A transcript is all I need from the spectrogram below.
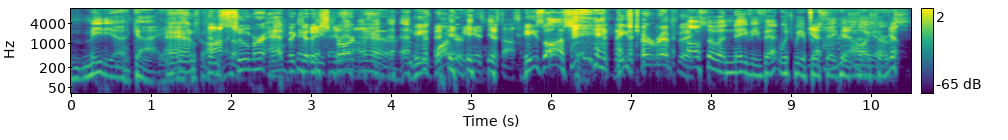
media guy? And Awesome. consumer advocate He's just extraordinaire. He's wonderful. He is just awesome. He's awesome. He's terrific. also a Navy vet, which we appreciate his Oh, uh, yeah. service.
